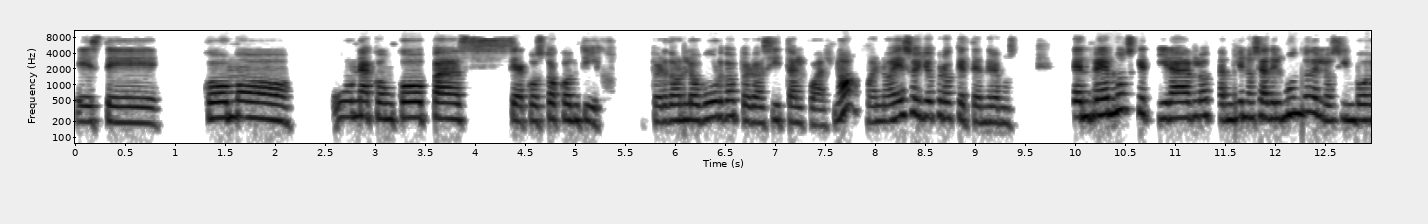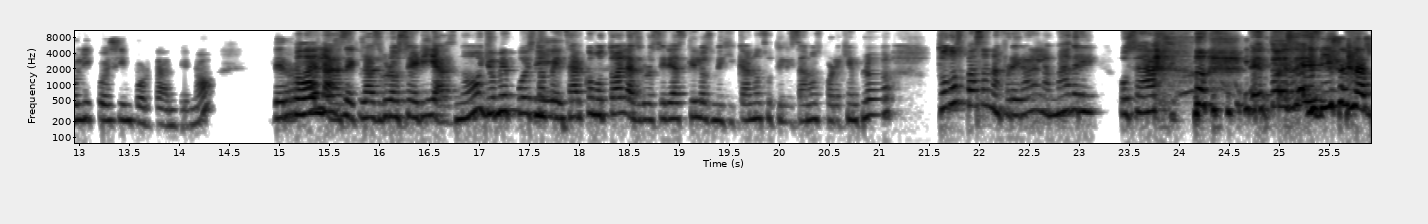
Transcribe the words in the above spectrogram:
este, cómo una con copas se acostó contigo. Perdón lo burdo, pero así tal cual, ¿no? Bueno, eso yo creo que tendremos. Tendremos que tirarlo también, o sea, del mundo de lo simbólico es importante, ¿no? De todas las, de... las groserías, ¿no? Yo me he puesto a pensar como todas las groserías que los mexicanos utilizamos, por ejemplo, todos pasan a fregar a la madre. O sea, entonces. Y dices las,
